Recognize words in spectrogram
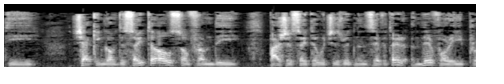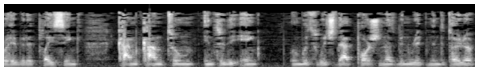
the checking of the Saita also from the Parsha Saita which is written in the Sefer Torah, and therefore he prohibited placing kan kantum into the ink with which that portion has been written in the Torah,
